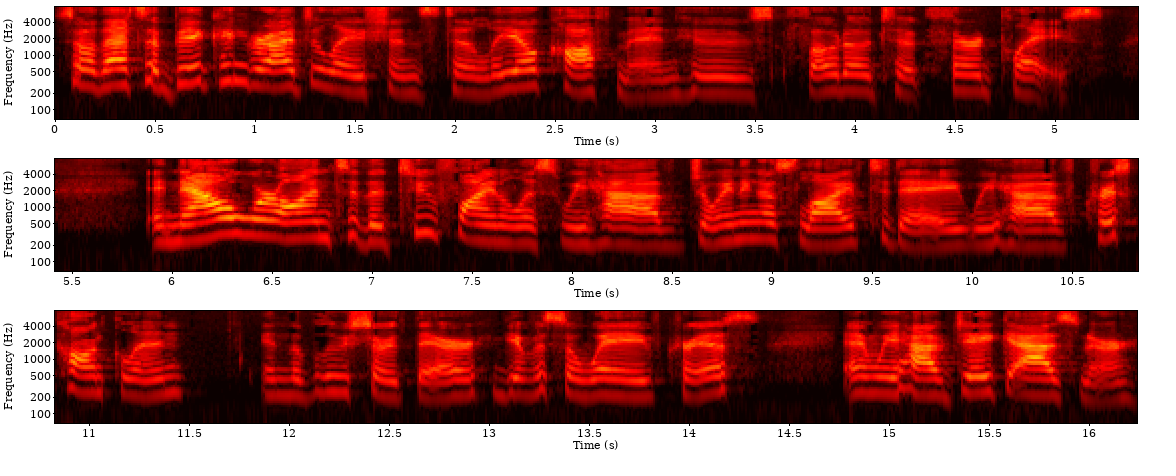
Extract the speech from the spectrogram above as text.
So that's a big congratulations to Leo Kaufman, whose photo took third place. And now we're on to the two finalists we have joining us live today. We have Chris Conklin in the blue shirt there. Give us a wave, Chris. And we have Jake Asner.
